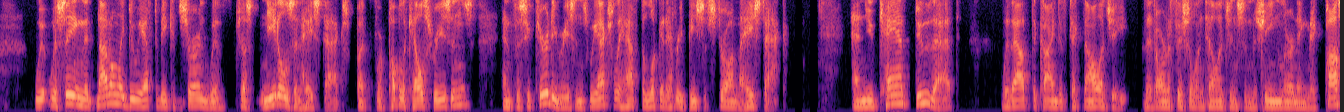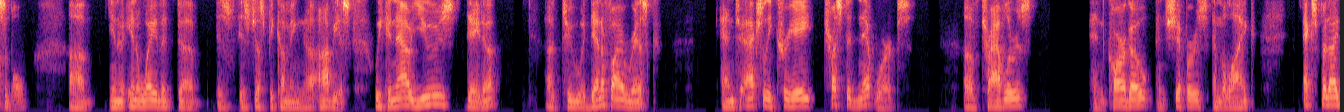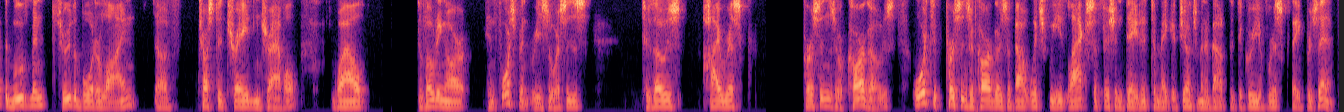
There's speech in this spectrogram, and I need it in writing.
we're seeing that not only do we have to be concerned with just needles and haystacks, but for public health reasons and for security reasons, we actually have to look at every piece of straw in the haystack. And you can't do that without the kind of technology that artificial intelligence and machine learning make possible uh, in, a, in a way that uh, is is just becoming uh, obvious. We can now use data uh, to identify risk and to actually create trusted networks of travelers and cargo and shippers and the like, expedite the movement through the borderline of trusted trade and travel while devoting our enforcement resources to those high risk persons or cargoes, or to persons or cargoes about which we lack sufficient data to make a judgment about the degree of risk they present.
